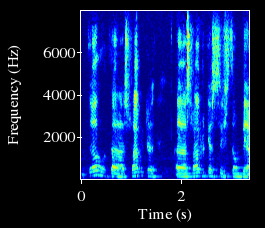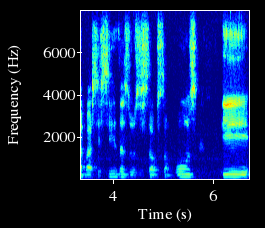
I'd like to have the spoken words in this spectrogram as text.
Então, tá, as fábricas as fábricas estão bem abastecidas, os estoques estão bons e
